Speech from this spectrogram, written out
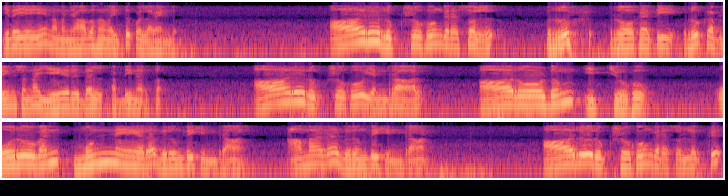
இதையே நம்ம ஞாபகம் வைத்துக் கொள்ள வேண்டும். ஆறு ருக்ஷுகுங்கிற சொல் ருஹ் ரோகதி ருக் அப்படின்னு சொன்னா ஏறுதல் அப்படின்னு அர்த்தம். ஆறு ருக்ஷுகு என்றால் ஆரோடும் இச்சுகு. ஒருவன் முன்னேற விரும்புகின்றான் அமர விரும்புகின்றான். ஆறு ருக்ஷுகுங்கிற சொல்லுக்கு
